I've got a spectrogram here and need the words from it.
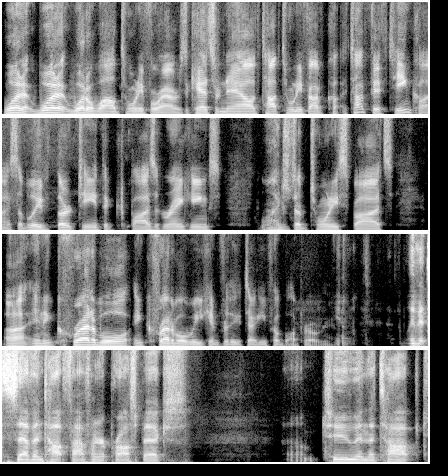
What a what a what a wild 24 hours. The Cats are now top 25 top 15 class, I believe 13th in composite rankings, lunged up 20 spots. Uh, an incredible, incredible weekend for the Kentucky football program. I believe it's seven top 500 prospects, um, two in the top,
